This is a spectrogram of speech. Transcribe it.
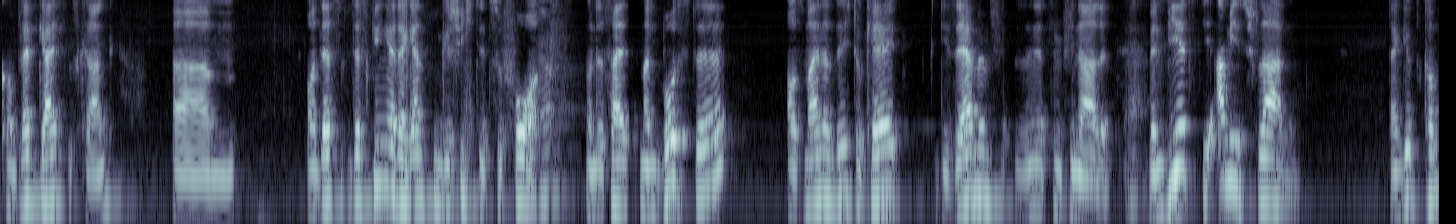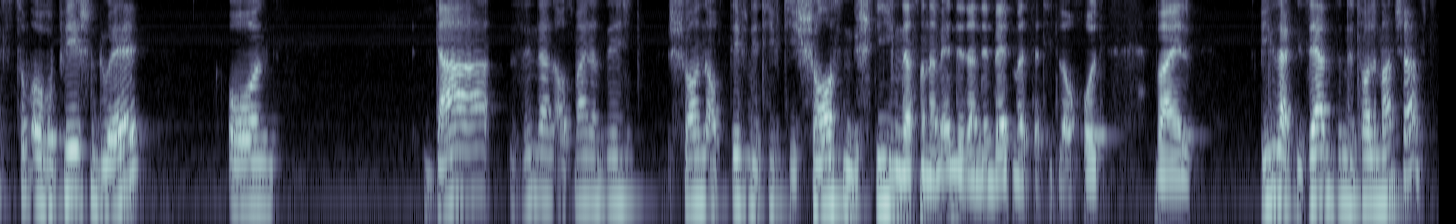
komplett geisteskrank. Ähm, und das, das ging ja der ganzen Geschichte zuvor. Ja. Und das heißt, man wusste aus meiner Sicht, okay, die Serben sind jetzt im Finale. Ja. Wenn wir jetzt die Amis schlagen, dann kommt es zum europäischen Duell und da sind dann aus meiner Sicht schon auf definitiv die Chancen gestiegen, dass man am Ende dann den Weltmeistertitel auch holt, weil wie gesagt, die Serben sind eine tolle Mannschaft,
